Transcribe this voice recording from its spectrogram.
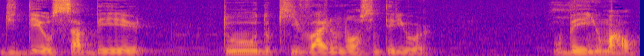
de Deus saber tudo que vai no nosso interior, o bem e o mal.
